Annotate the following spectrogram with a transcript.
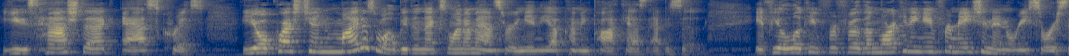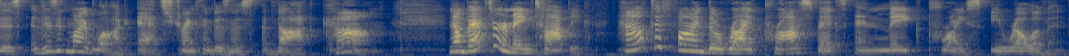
Use hashtag AskChris. Your question might as well be the next one I'm answering in the upcoming podcast episode. If you're looking for further marketing information and resources, visit my blog at strengthinbusiness.com. Now, back to our main topic how to find the right prospects and make price irrelevant.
